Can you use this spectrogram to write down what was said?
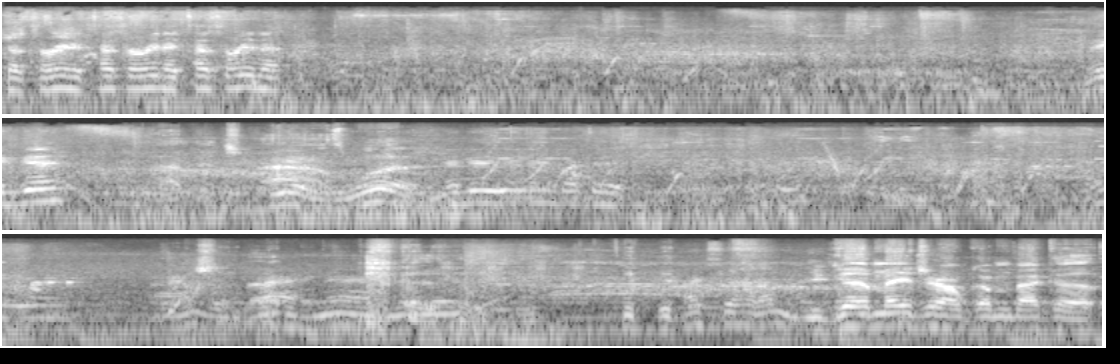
Tesserina, Tesserina, Tesserina. Nigga. That bitch Yeah, ass, what? boy. Nigga, you ain't about to. Pushing Alright, back. nah, nigga. Actually, hold on. You good, Major? I'm coming back up.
